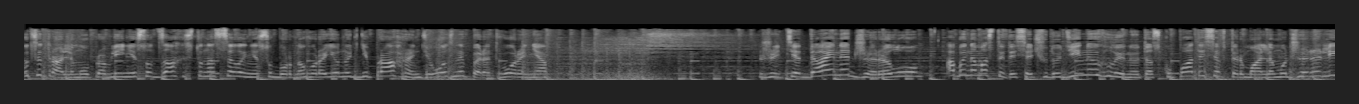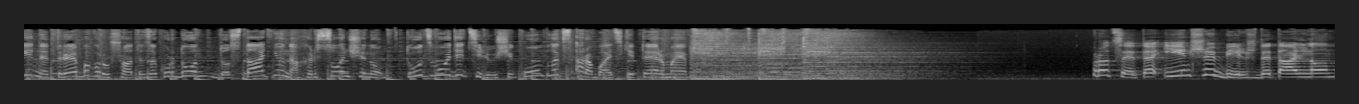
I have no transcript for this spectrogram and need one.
У центральному управлінні соцзахисту населення Соборного району Дніпра грандіозне перетворення. Життєдайне джерело. Аби намаститися чудодійною глиною та скупатися в термальному джерелі, не треба вирушати за кордон. Достатньо на Херсонщину. Тут зводять цілющий комплекс Арабатські терми. Про це та інше більш детально.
